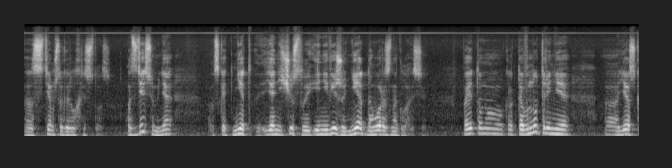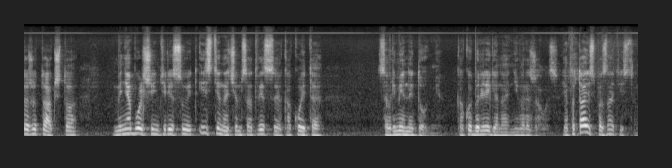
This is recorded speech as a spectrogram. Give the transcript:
э, с тем, что говорил Христос. Вот здесь у меня, так сказать, нет, я не чувствую и не вижу ни одного разногласия. Поэтому как-то внутренне э, я скажу так, что меня больше интересует истина, чем соответствие какой-то современной догме, какой бы религии она ни выражалась. Я пытаюсь познать истину.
